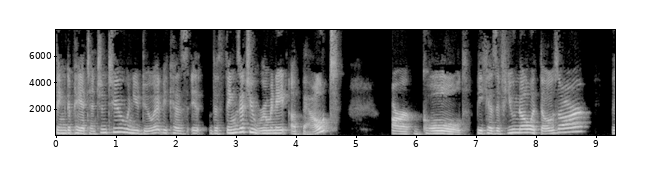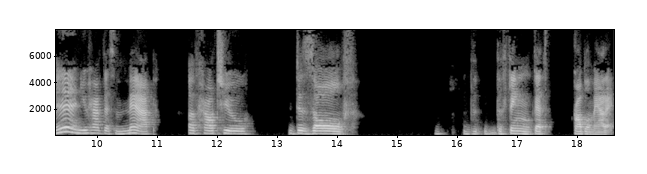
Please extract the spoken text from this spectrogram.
thing to pay attention to when you do it because it, the things that you ruminate about are gold. Because if you know what those are, then you have this map of how to dissolve the, the thing that's problematic.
